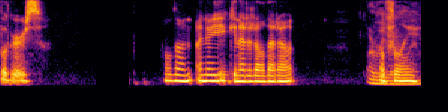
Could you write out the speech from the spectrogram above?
boogers. Hold on. I know you can edit all that out. Or leave it all Hopefully.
